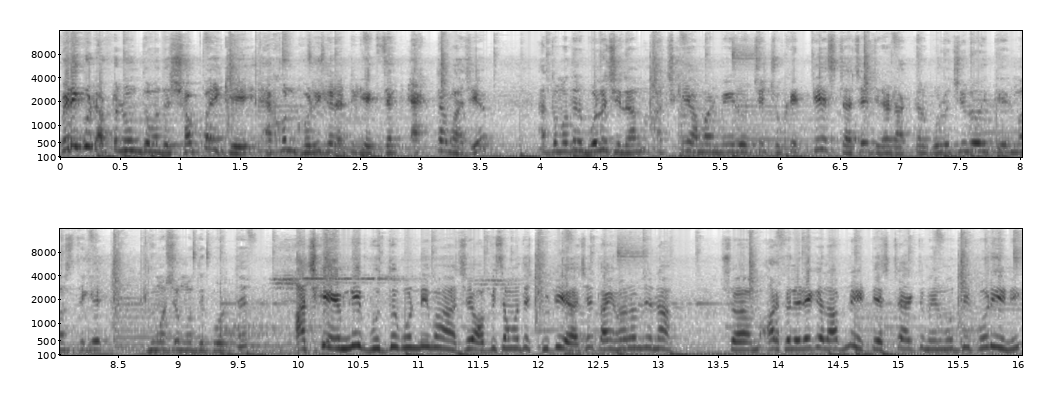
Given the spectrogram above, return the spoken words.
ভেরি গুড আফটারনুন তোমাদের সবাইকে। এখন ঘড়ি কাটা ঠিক এক্সাক্ট একটা বাজে। তোমাদের বলেছিলাম, আজকে আমার মেয়ের হচ্ছে চোখের টেস্ট আছে, যেটা ডাক্তার বলেছিল ওই দেড় মাস থেকে দু মাসের মধ্যে করতে। আজকে এমনি বুদ্ধ পূর্ণিমা আছে, অফিস আমাদের ছুটি আছে, তাই ভাবলাম যে না আর ফেলে রেখে লাভ নেই টেস্টটা একদম এর মধ্যেই করিয়ে নিই।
